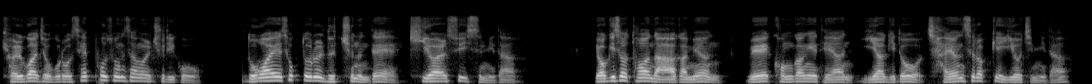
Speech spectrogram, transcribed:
결과적으로 세포 손상을 줄이고 노화의 속도를 늦추는데 기여할 수 있습니다. 여기서 더 나아가면 뇌 건강에 대한 이야기도 자연스럽게 이어집니다.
